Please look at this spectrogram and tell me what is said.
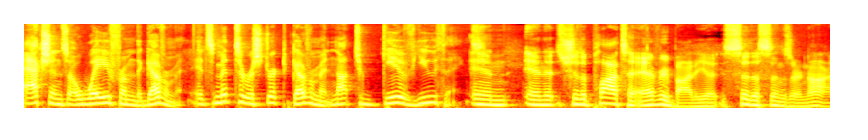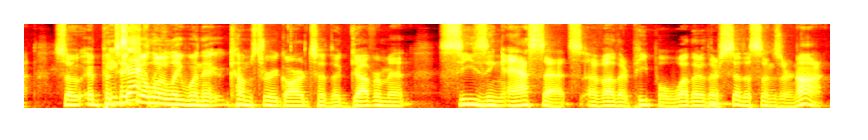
actions away from the government. It's meant to restrict government, not to give you things. and and it should apply to everybody, uh, citizens or not. So, uh, particularly when it comes to regard to the government seizing assets of other people, whether they're citizens or not,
